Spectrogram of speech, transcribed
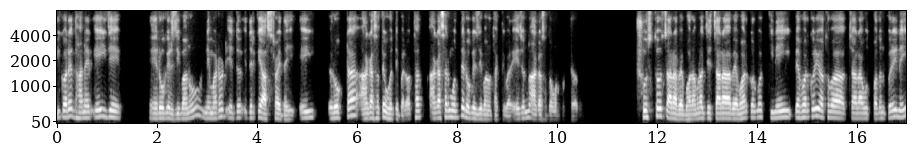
কি করে? ধানের এই যে রোগের জীবাণু, নেমাটোড, এদের, এদেরকে আশ্রয় দেয়। এই রোগটা আগাছাতেও হতে পারে, অর্থাৎ আগাছার মধ্যে রোগের জীবাণু থাকতে পারে এই জন্য আগাছা দমন করতে হবে। সুস্থ চারা ব্যবহার, আমরা যে চারা ব্যবহার করব, কিনেই ব্যবহার করি অথবা চারা উৎপাদন করেই নেই,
